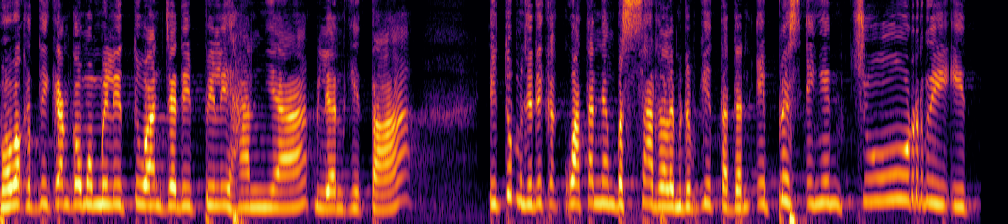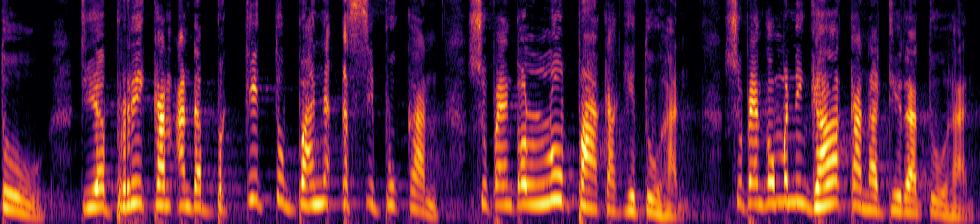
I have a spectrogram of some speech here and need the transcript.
bahwa ketika engkau memilih Tuhan jadi pilihannya, pilihan kita, itu menjadi kekuatan yang besar dalam hidup kita dan iblis ingin curi itu. Dia berikan Anda begitu banyak kesibukan supaya engkau lupa kaki Tuhan, supaya engkau meninggalkan hadirat Tuhan.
